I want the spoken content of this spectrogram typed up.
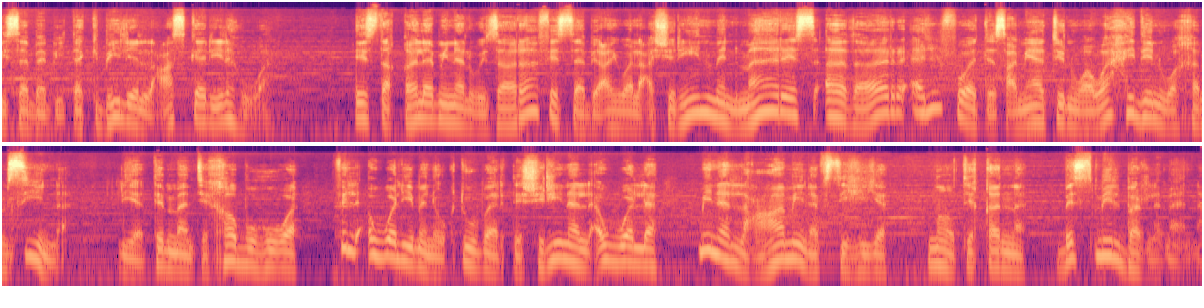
بسبب تكبيل العسكر له. استقال من الوزارة في السابع والعشرين من مارس آذار 1951 ليتم انتخابه في الأول من أكتوبر تشرين الأول من العام نفسه ناطقا باسم البرلمان.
